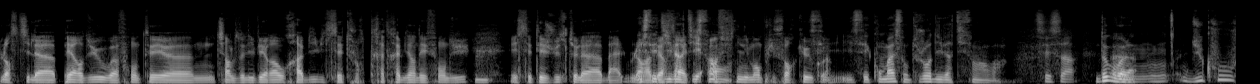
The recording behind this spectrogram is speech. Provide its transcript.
lorsqu'il a perdu ou affronté euh, Charles Oliveira ou Khabib, il s'est toujours très très bien défendu. Mm. Et c'était juste la, bah, leur adversaire était infiniment plus fort qu'eux. Quoi. ces combats sont toujours divertissants à voir. C'est ça. Donc voilà. Euh, du coup,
